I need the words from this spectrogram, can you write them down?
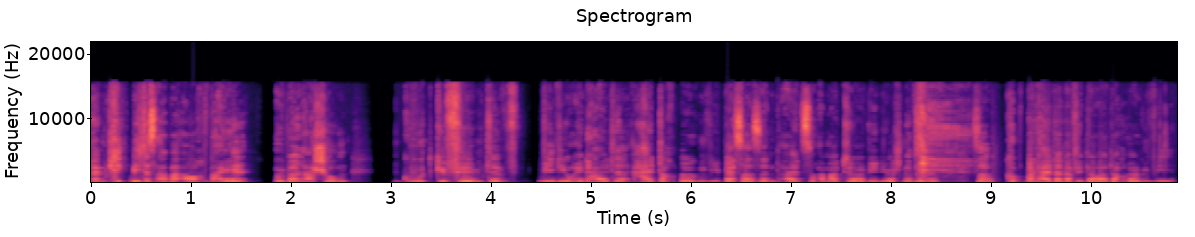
dann kriegt mich das aber auch, weil, Überraschung, gut gefilmte Videoinhalte halt doch irgendwie besser sind als so Amateur-Videoschnipsel. so, guckt man halt dann auf die Dauer doch irgendwie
